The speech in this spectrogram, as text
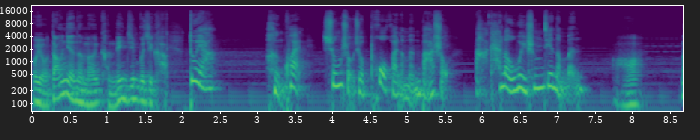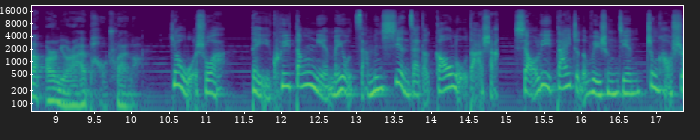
哦呦，当年的门肯定经不起砍。对啊，很快凶手就破坏了门把手，打开了卫生间的门。啊，那二女儿还跑出来了。要我说啊。得亏当年没有咱们现在的高楼大厦，小丽待着的卫生间正好是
